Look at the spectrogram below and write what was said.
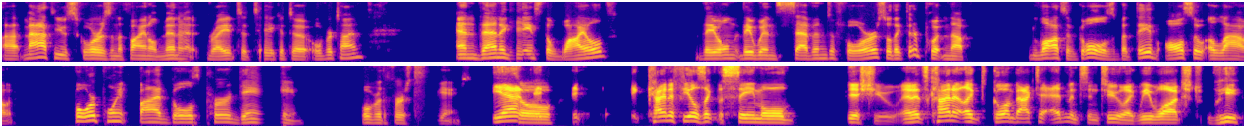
uh, Matthews scores in the final minute, right, to take it to overtime. And then against the Wild, they only they win seven to four. So like they're putting up lots of goals, but they've also allowed 4.5 goals per game over the first two games. Yeah. So it, it, it kind of feels like the same old issue. And it's kind of like going back to Edmonton too. Like we watched we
